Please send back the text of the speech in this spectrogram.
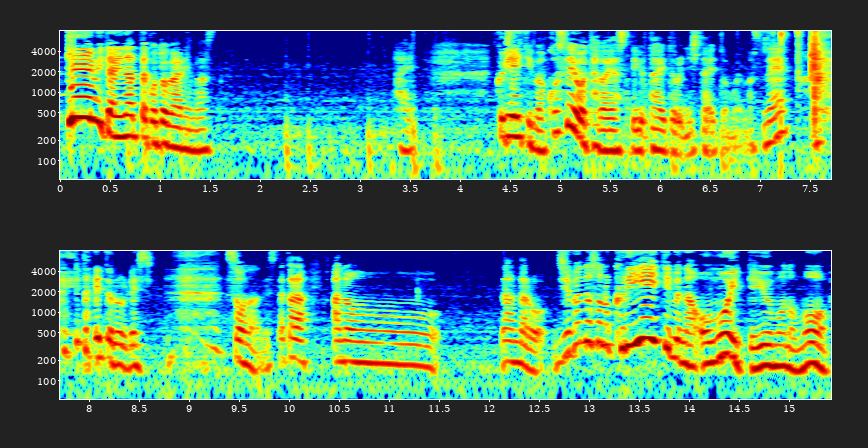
っけみたいになったことがあります。はい。クリエイティブは個性を耕すっていうタイトルにしたいと思いますね。タイトル嬉しい。そうなんです。だから、あのーなんだろう自分のそのクリエイティブな思いっていうものも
